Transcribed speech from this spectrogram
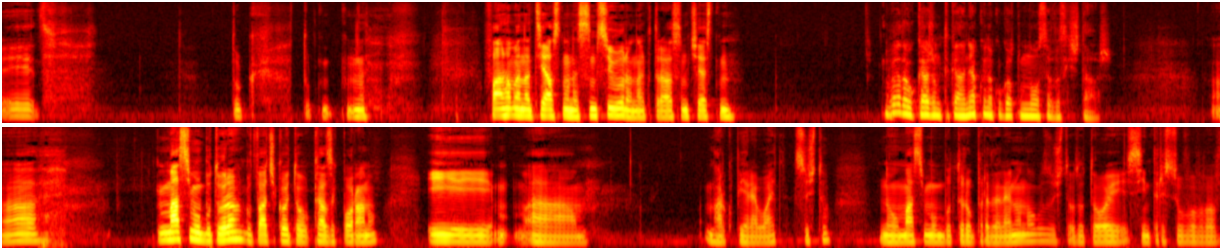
Е, тук, тук не. Фанаме на тясно, не съм сигурен, ако трябва да съм честен. Добре да го кажем така, някой на когото много се възхищаваш. А, Масимо Бутура, готвач, който казах по-рано. И а, Марко Пиере Уайт също. Но Масимо Бутура определено много, защото той се интересува в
